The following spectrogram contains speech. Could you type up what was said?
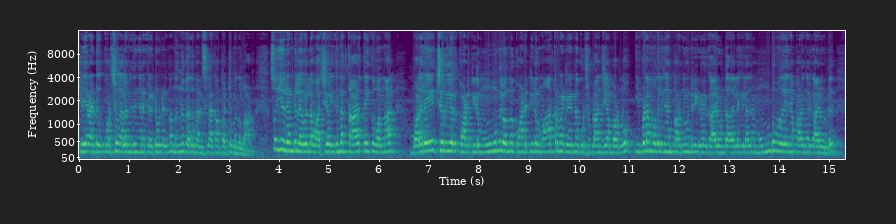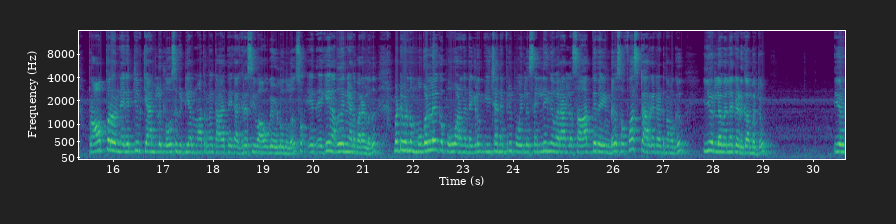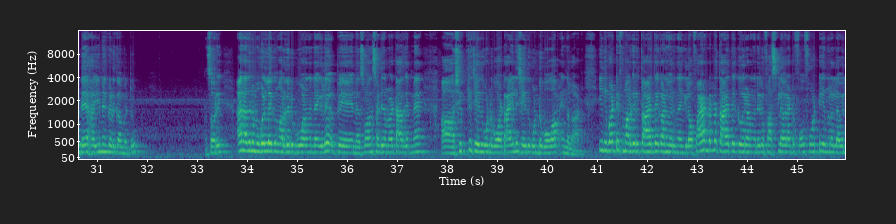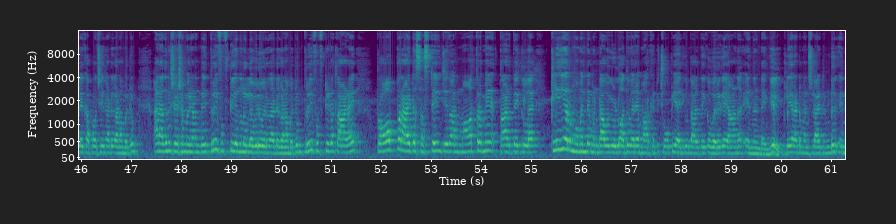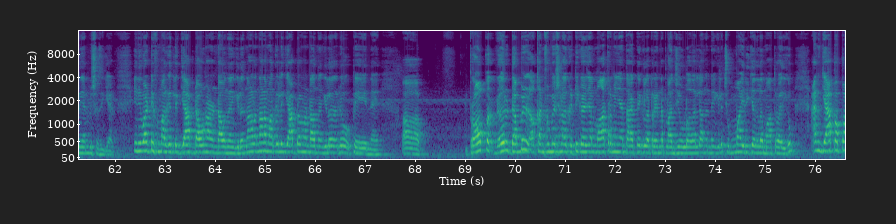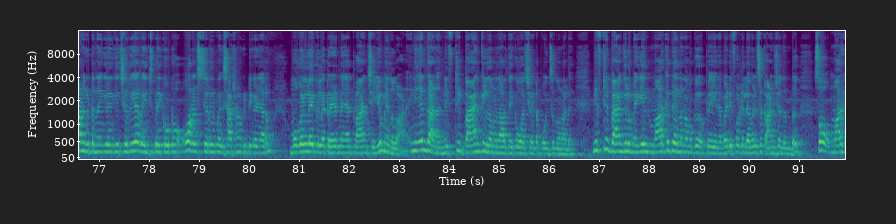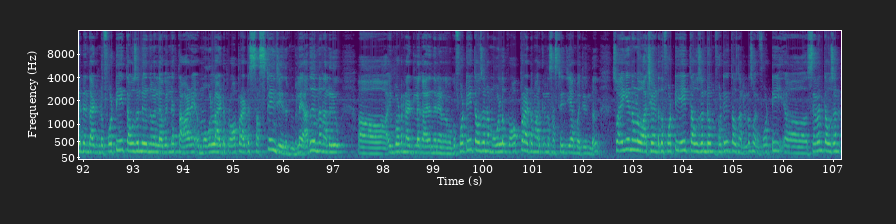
ക്ലിയർ ആയിട്ട് കുറച്ചു കാലം ഇതിങ്ങനെ കേട്ടുകൊണ്ടിരുന്നാൽ നിങ്ങൾക്ക് അത് മനസ്സിലാക്കാൻ പറ്റും എന്നുള്ളതാണ്. സോ ഈ രണ്ട് ലെവലിലെ വാച്ച് ഇതിന്റെ താഴത്തേക്ക് വന്നാൽ വളരെ ചെറിയൊരു ക്വാണ്ടിറ്റിയിൽ മൂന്നിലൊന്ന് ക്വാണ്ടിറ്റിയിൽ മാത്രമേ ട്രേഡിനെ കുറിച്ച് പ്ലാൻ ചെയ്യാൻ പാടുള്ളൂ. ഇവിടെ മുതൽ ഞാൻ പറഞ്ഞുകൊണ്ടിരിക്കുന്ന ഒരു കാര്യമുണ്ട്. അതല്ലെങ്കിൽ അതിന് മുമ്പ് മുതൽ ഞാൻ പറയുന്ന ഒരു കാര്യമുണ്ട്. പ്രോപ്പർ ഒരു നെഗറ്റീവ് ക്യാൻഡിൽ ക്ലോസ് കിട്ടിയാൽ മാത്രമേ താഴത്തേക്ക് അഗ്രസീവ് ആവുകയുള്ളൂ എന്നുള്ളത്. സോ എഗെയിൻ അത് തന്നെയാണ് പറയാനുള്ളത്. ബട്ട് ഇവിടുന്ന് മുകളിലേക്ക് പോവുകയാണെന്നുണ്ടെങ്കിലും ഈച്ച് ആൻഡ് എവറി പോയിന്റിൽ സെല്ലിംഗ് വരാനുള്ള സാധ്യതയുണ്ട്. സോ ഫസ്റ്റ് ടാർഗറ്റ് ആയിട്ട് നമുക്ക് ഈ ഒരു ലെവലിനൊക്കെ എടുക്കാൻ പറ്റും. ഈ ഒരു ഡേ ഹൈനൊക്കെ എടുക്കാൻ പറ്റും. സോറി അതിന് അതിന് മുകളിലേക്ക് മാർക്കറ്റ് പോകുകയാണെന്നുണ്ടെങ്കിൽ പിന്നെ സ്ലോ ആൻഡ് സ്റ്റഡി നമ്മുടെ ടാർഗറ്റിനെ ഷിഫ്റ്റ് ചെയ്ത് കൊണ്ടുപോകാം ട്രയൽ ചെയ്ത് കൊണ്ടുപോകാം എന്നുള്ളതാണ്. ഇനി വട്ട് ഇഫ് മാർക്കറ്റ് താഴത്തേക്കാണ് വരുന്നതെങ്കിലോ ഫൈവ് ഹൺഡ്രഡിന്റെ താഴത്തേക്ക് വരികയാണെന്നുണ്ടെങ്കിൽ ഫസ്റ്റ് ലെവലായിട്ട് ഫോർ ഫോർട്ടി എന്നുള്ള ലെവലിലേക്ക് അപ്രോച്ച് ചെയ്യുന്നതായിട്ട് കാണാൻ പറ്റും. ആൻഡ് അതിനുശേഷം വരികയാണെന്നുണ്ടെങ്കിൽ ത്രീ ഫിഫ്റ്റി എന്നുള്ള ലെവൽ വരുന്നതായിട്ട് കാണാൻ പറ്റും. ത്രീ ഫിഫ്റ്റിയുടെ താഴെ പ്രോപ്പറായിട്ട് സസ്റ്റെയിൻ ചെയ്താൽ മാത്രമേ താഴത്തേക്കുള്ള ക്ലിയർ മൊമെന്റം ഉണ്ടാവുകയുള്ളൂ. അതുവരെ മാർക്കറ്റ് ചോപ്പി ആയിരിക്കും താഴത്തേക്ക് വരികയാണ് എന്നുണ്ടെങ്കിൽ. ക്ലിയർ ആയിട്ട് മനസ്സിലായിട്ടുണ്ട് എന്ന് ഞാൻ വിശ്വസിക്കുകയാണ്. ഇനി വാട്ട് ഇഫ് മാർക്കറ്റിൽ ഗ്യാപ്പ് ഡൗൺ ആണ് ഉണ്ടാവുന്നതെങ്കിൽ നാളെ നാളെ മാർക്കറ്റിൽ ഗ്യാപ്പ് ഡൗൺ ഉണ്ടാവുന്നെങ്കിൽ ഒരു പിന്നെ പ്രോപ്പർ ഒരു ഡബിൾ കൺഫർമേഷൻ അത് കിട്ടിക്കഴിഞ്ഞാൽ മാത്രമേ ഞാൻ താഴത്തേക്കുള്ള ട്രെയിനിനെ പ്ലാൻ ചെയ്യുള്ളൂ. അതല്ല എന്നുണ്ടെങ്കിൽ ചുമ്മാ ഇരിക്കുക എന്നുള്ളത് മാത്രമായിരിക്കും. ആൻഡ് ഗ്യാപ്പ് അപ്പാണ് കിട്ടുന്നതെങ്കിൽ എനിക്ക് ചെറിയ റേഞ്ച് ബ്രേക്ക് ഔട്ടോ ഓർ എൽസ് ചെറിയൊരു പ്രൈസ് ആക്ഷനോ കിട്ടിക്കഴിഞ്ഞാലും മുകളിലേക്കുള്ള ട്രേഡിനെ ഞാൻ പ്ലാൻ ചെയ്യും എന്നുള്ളതാണ്. ഇനി എന്താണ്? നിഫ്റ്റി ബാങ്കിൽ നമ്മൾ നാളത്തേക്ക് വാച്ച് ചെയ്യേണ്ട പോയിന്റ്സ് എന്ന് പറഞ്ഞാൽ നിഫ്റ്റി ബാങ്കിലും എഗെയിൻ മാർക്കറ്റ് തന്നെ നമുക്ക് പിന്നെ ബൈ ഡിഫോൾട്ട് ലെവൽസ് കാണിച്ചു തന്നിട്ടുണ്ട്. സോ മാർക്കറ്റ് എന്തായിട്ടുണ്ട്? ഫോർട്ടി എയ്റ്റ് തൗസൻഡ് എന്നുള്ള ലെവലിന്റെ താഴെ മുകളിലായിട്ട് പ്രോപ്പറായിട്ട് സസ്റ്റെയിൻ ചെയ്തിട്ടുണ്ട് അല്ലേ? അത് തന്നെ നല്ലൊരു ഇമ്പോർട്ടന്റ് ആയിട്ടുള്ള കാര്യം തന്നെയാണ് നമുക്ക്. ഫോർട്ടി എയ്റ്റ് തൗസൻഡ് മുകളിൽ പ്രോപ്പറായിട്ട് മാർക്കറ്റിനെ സസ്റ്റെയിൻ ചെയ്യാൻ പറ്റിയിട്ടുണ്ട്. സോ എഗെയിൻ നമ്മൾ വാച്ച് ചെയ്യേണ്ടത് ഫോർട്ടി എയ്റ്റ് തൗസൻഡും ഫോർട്ടി എയ്റ്റ് തൗസൻഡ് അല്ല sorry forty seven thousand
